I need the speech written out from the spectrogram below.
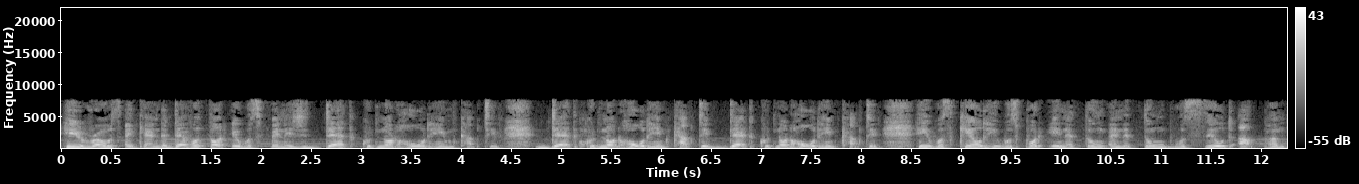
He rose again. The devil thought it was finished. Death could not hold him captive. Death could not hold him captive. Death could not hold him captive. He was killed. He was put in a tomb and the tomb was sealed up. Um,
